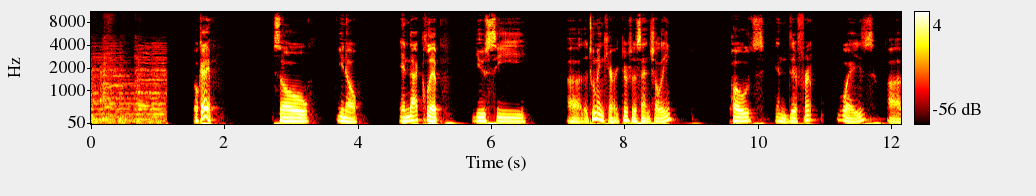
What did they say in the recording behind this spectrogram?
okay. So, you know, in that clip, you see uh, the two main characters essentially pose in different ways, uh,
